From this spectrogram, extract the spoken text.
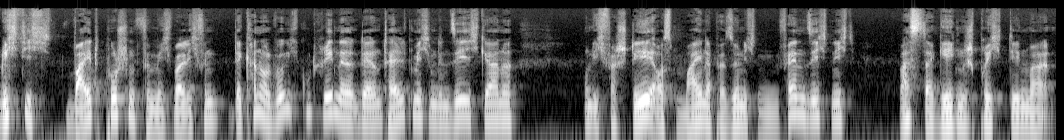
richtig weit pushen für mich, weil ich finde, der kann auch wirklich gut reden, der, der unterhält mich und den sehe ich gerne. Und ich verstehe aus meiner persönlichen Fansicht nicht, was dagegen spricht, den mal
